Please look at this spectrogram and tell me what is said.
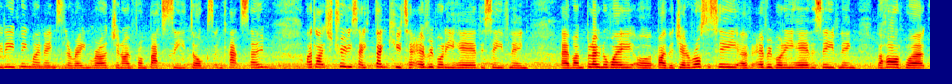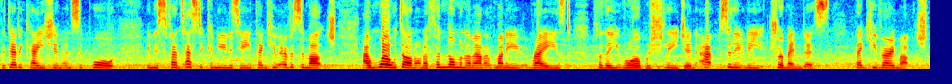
Good evening, my name's Lorraine Rudge and I'm from Battersea Dogs and Cats Home. I'd like to truly say thank you to everybody here this evening. Um, I'm blown away uh, by the generosity of everybody here this evening, the hard work, the dedication and support in this fantastic community. Thank you ever so much and well done on a phenomenal amount of money raised for the Royal British Legion. Absolutely tremendous. Thank you very much.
